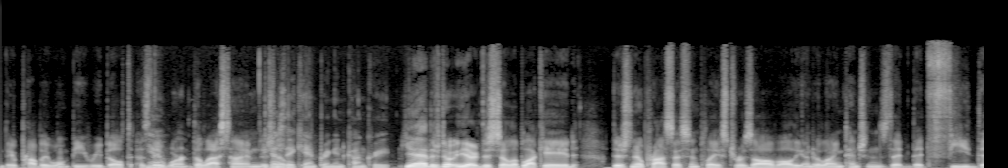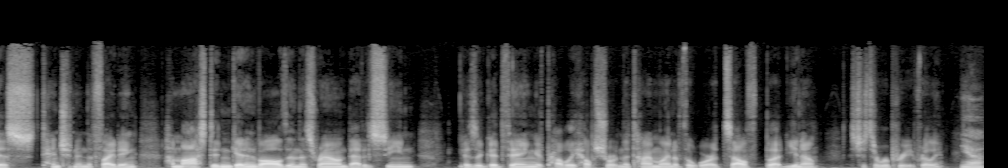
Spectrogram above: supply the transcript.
They probably won't be rebuilt as Yeah. they weren't the last time. There's because no- they can't bring in concrete. yeah, there's no yeah, there's still a blockade. There's no process in place to resolve all the underlying tensions that that feed this tension in the fighting. Hamas didn't get involved in this round. That is seen as a good thing. It probably helps shorten the timeline of the war itself, but you know, it's just a reprieve, really. Yeah.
